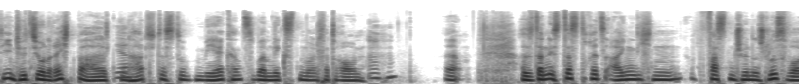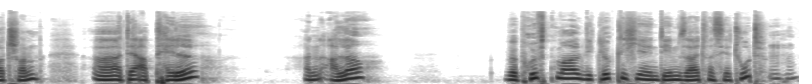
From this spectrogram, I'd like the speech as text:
die Intuition recht behalten ja. hat, desto mehr kannst du beim nächsten Mal vertrauen. Mhm. Ja. Also dann ist das doch jetzt eigentlich ein fast ein schönes Schlusswort schon. Äh, der Appell an alle, überprüft mal, wie glücklich ihr in dem seid, was ihr tut. Mhm.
